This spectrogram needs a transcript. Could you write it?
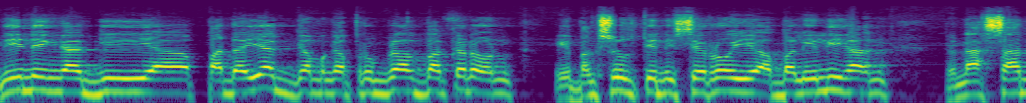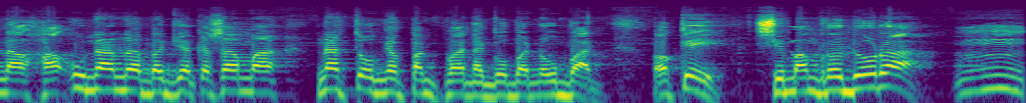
nini nga gipadayag nga mga programa karon ipagsulti ni si Roy Balilihan na nasa na hauna na bagya kasama nato nga pagpanaguban-uban. Okay si Ma'am Rodora mm,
